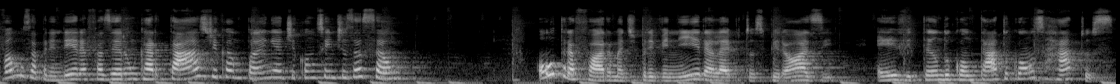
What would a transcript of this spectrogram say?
vamos aprender a fazer um cartaz de campanha de conscientização. Outra forma de prevenir a leptospirose é evitando o contato com os ratos.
